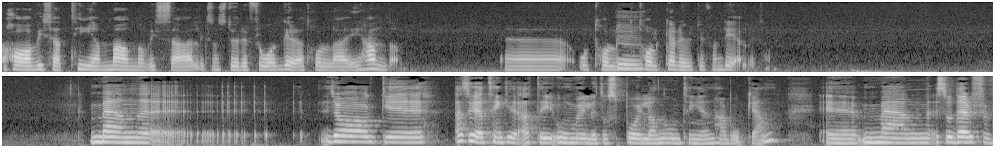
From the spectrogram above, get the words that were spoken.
ha vissa teman och vissa liksom, större frågor att hålla i handen. Eh, och tol Mm. tolkar det utifrån det. Liksom. Men eh, jag, eh, alltså jag tänker att det är omöjligt att spoila någonting i den här boken. Eh, men så därför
